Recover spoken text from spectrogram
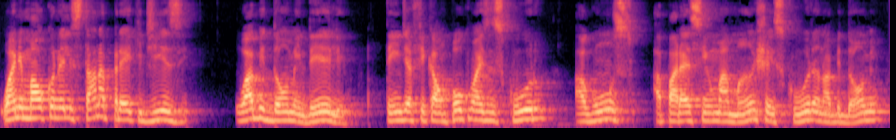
O animal, quando ele está na pré-equidise, o abdômen dele tende a ficar um pouco mais escuro, alguns aparecem uma mancha escura no abdômen.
